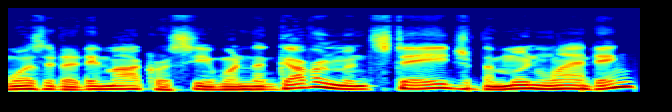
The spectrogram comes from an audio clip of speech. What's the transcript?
Was it a democracy when the government staged the moon landing?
